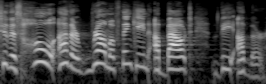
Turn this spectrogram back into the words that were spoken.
to this whole other realm of thinking about the other.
